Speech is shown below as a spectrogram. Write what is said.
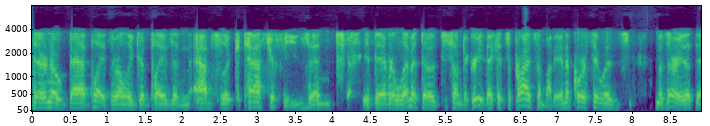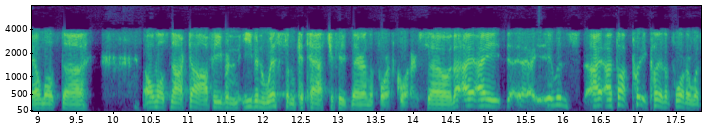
there are no bad plays. they're only good plays and absolute catastrophes. And if they ever limit those to some degree, they could surprise somebody. And of course, it was Missouri that they almost. Uh, almost knocked off, even even with some catastrophes there in the fourth quarter. So I, I it was I, I thought pretty clear that Florida was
